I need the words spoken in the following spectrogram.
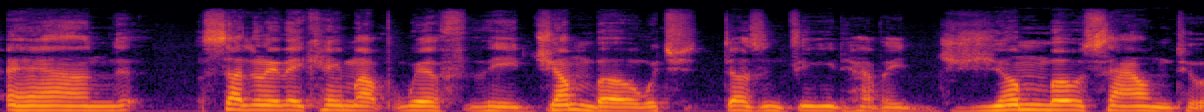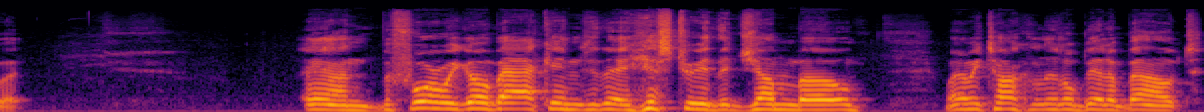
and suddenly they came up with the jumbo, which does indeed have a jumbo sound to it. And before we go back into the history of the jumbo, why don't we talk a little bit about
